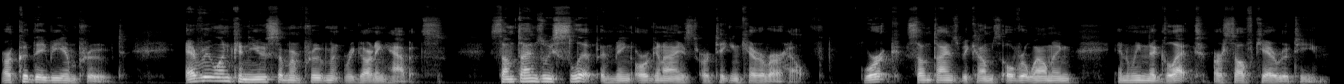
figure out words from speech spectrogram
or could they be improved? Everyone can use some improvement regarding habits. Sometimes we slip in being organized or taking care of our health. Work sometimes becomes overwhelming and we neglect our self care routine.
